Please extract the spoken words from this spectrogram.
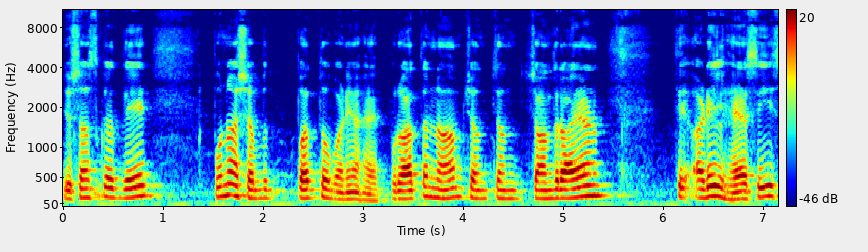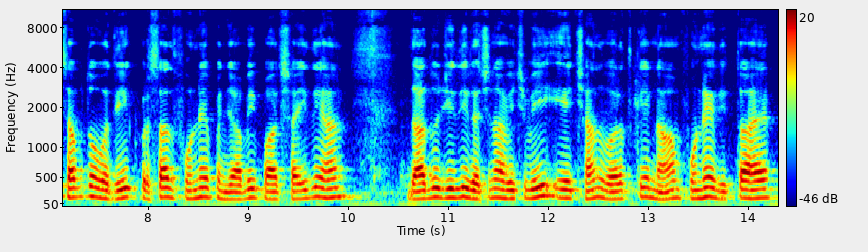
ਜੋ ਸੰਸਕ੍ਰਿਤ ਦੇ ਪੁਨਾ ਸ਼ਬਦ ਪਦ ਤੋਂ ਬਣਿਆ ਹੈ। ਪੁਰਾਤਨ ਨਾਮ ਚੰਦਰਾਇਣ ਤੇ ਅੜਿਲ ਹੈ ਸੀ। ਸਭ ਤੋਂ ਵਧੇਕ ਪ੍ਰਸਿੱਧ ਫੁਨੇ ਪੰਜਾਬੀ ਪਾਤਸ਼ਾਹੀ ਦੇ ਹਨ। ਦਾਦੂ ਜੀ ਦੀ ਰਚਨਾ ਵਿੱਚ ਵੀ ਇਹ ਛੰਦ ਵਰਤ ਕੇ ਨਾਮ ਫੁਨੇ ਦਿੱਤਾ ਹੈ।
